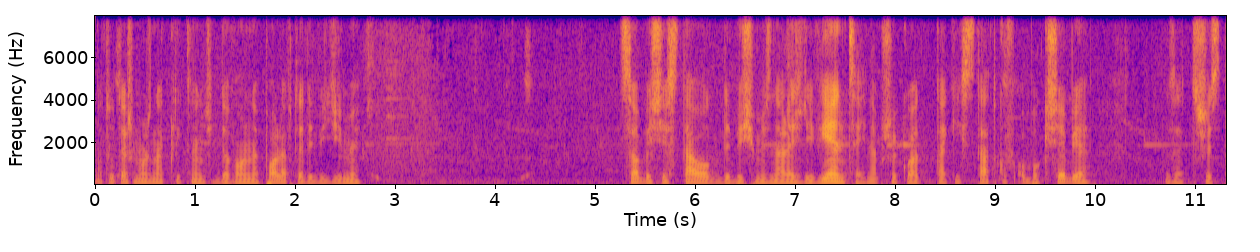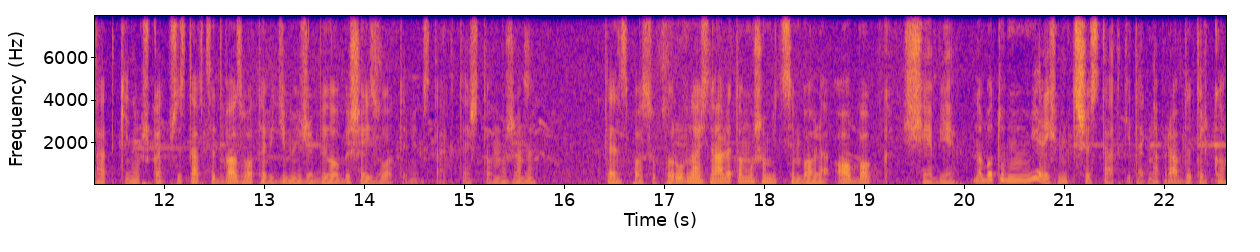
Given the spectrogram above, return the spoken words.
No tu też można kliknąć w dowolne pole, wtedy widzimy co by się stało, gdybyśmy znaleźli więcej, na przykład takich statków obok siebie. Za trzy statki, na przykład przy stawce 2 zł widzimy, że byłoby 6 zł, więc tak, też to możemy w ten sposób porównać, no ale to muszą być symbole obok siebie, no bo tu mieliśmy trzy statki tak naprawdę, tylko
